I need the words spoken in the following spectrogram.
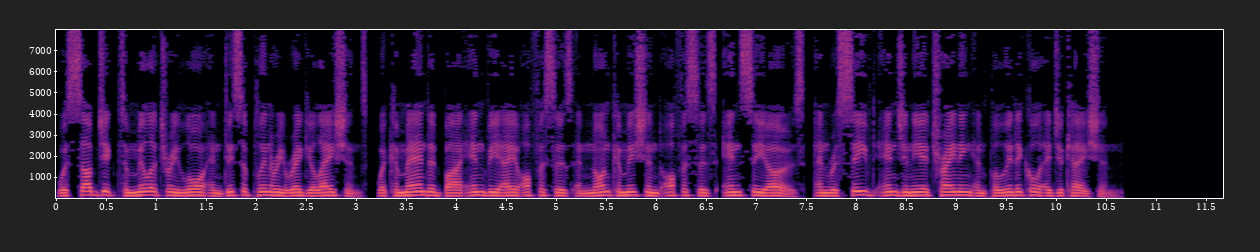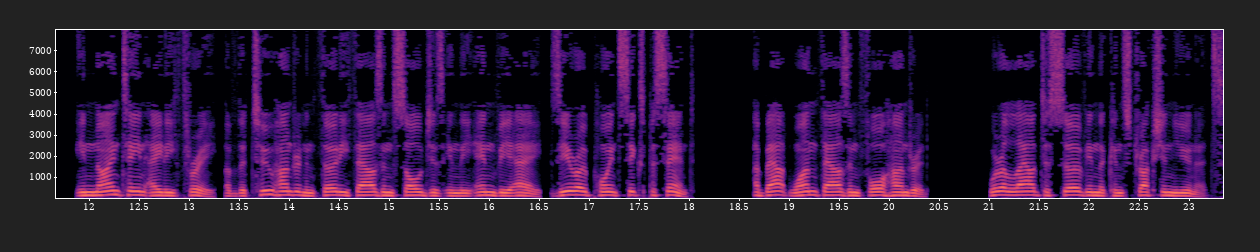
were subject to military law and disciplinary regulations, were commanded by NVA officers and non-commissioned officers NCOs, and received engineer training and political education. In 1983, of the 230,000 soldiers in the NVA, 0.6%—about 1,400—were allowed to serve in the construction units.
